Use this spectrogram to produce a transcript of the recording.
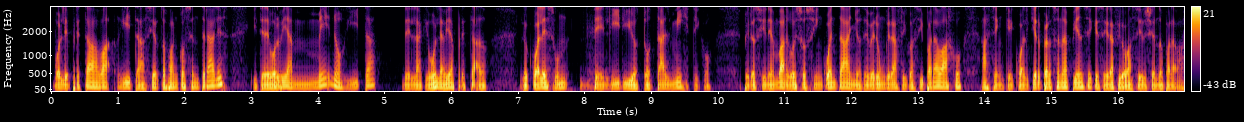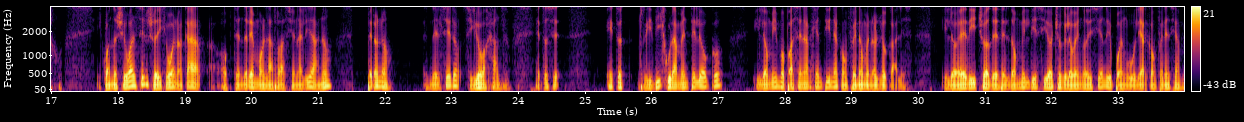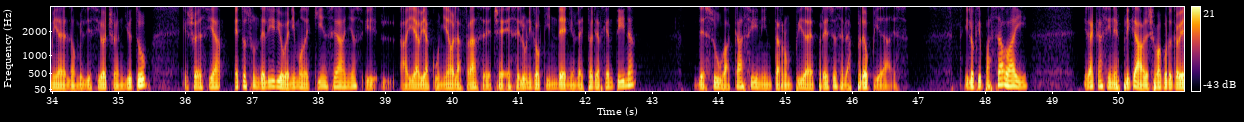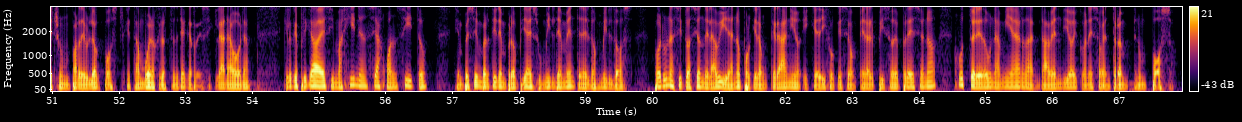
Vos le prestabas guita a ciertos bancos centrales y te devolvían menos guita de la que vos le habías prestado, lo cual es un delirio total místico. Pero sin embargo, esos 50 años de ver un gráfico así para abajo hacen que cualquier persona piense que ese gráfico va a seguir yendo para abajo. Y cuando llegó al cero, yo dije, bueno, acá obtendremos la racionalidad, ¿no? Pero no, del cero siguió bajando. Entonces, esto es ridículamente loco y lo mismo pasa en Argentina con fenómenos locales. Y lo he dicho desde el 2018 que lo vengo diciendo y pueden googlear conferencias mías del 2018 en YouTube, que yo decía, esto es un delirio, venimos de 15 años y ahí había acuñado la frase de, che, es el único quindenio en la historia argentina de suba casi ininterrumpida de precios en las propiedades. Y lo que pasaba ahí era casi inexplicable. Yo me acuerdo que había hecho un par de blog posts que están buenos, que los tendría que reciclar ahora, que lo que explicaba es, imagínense a Juancito, que empezó a invertir en propiedades humildemente en el 2002, por una situación de la vida, no porque era un cráneo y que dijo que ese era el piso de precio, no, justo heredó una mierda, la vendió y con eso entró en, en un pozo.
